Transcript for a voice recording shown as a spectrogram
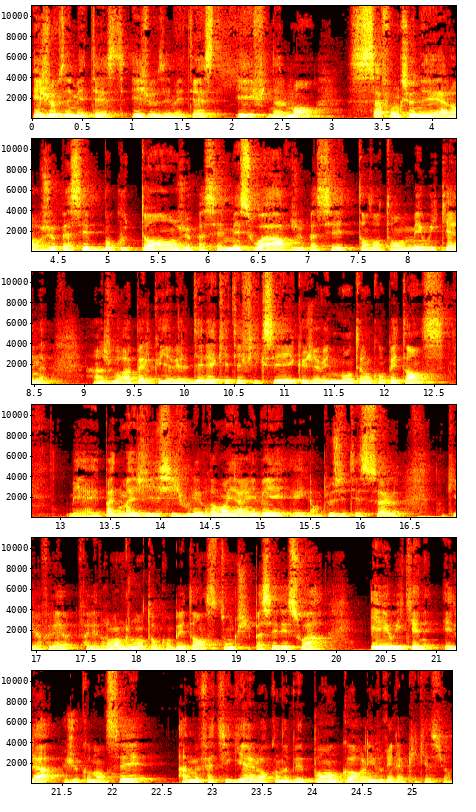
Et je faisais mes tests, et je faisais mes tests, et finalement, ça fonctionnait. Alors, je passais beaucoup de temps, je passais mes soirs, je passais de temps en temps mes week-ends. Hein, je vous rappelle qu'il y avait le délai qui était fixé et que j'avais une montée en compétences. Mais il n'y avait pas de magie. Si je voulais vraiment y arriver, et en plus j'étais seul, donc il fallait, vraiment que je monte en compétences. Donc, je passais les soirs et les week-ends. Et là, je commençais à me fatiguer alors qu'on n'avait pas encore livré l'application.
